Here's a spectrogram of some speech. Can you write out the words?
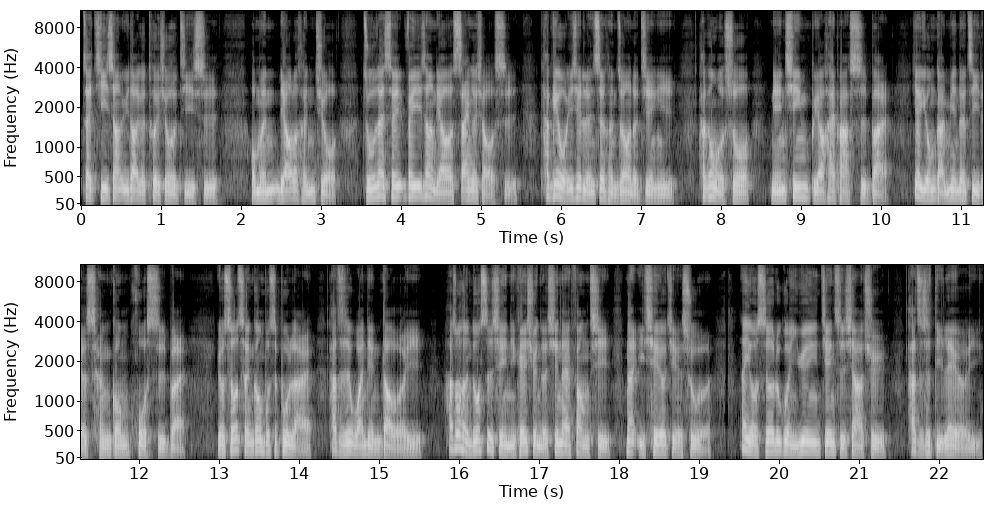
在机上遇到一个退休的机师。我们聊了很久，足足在飞飞机上聊了三个小时。他给我一些人生很重要的建议。他跟我说：“年轻不要害怕失败，要勇敢面对自己的成功或失败。有时候成功不是不来，他只是晚点到而已。”他说很多事情你可以选择现在放弃，那一切就结束了。但有时候如果你愿意坚持下去，他只是 delay 而已。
